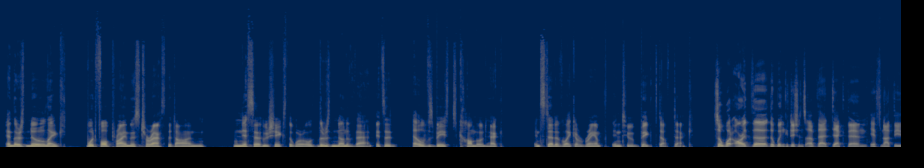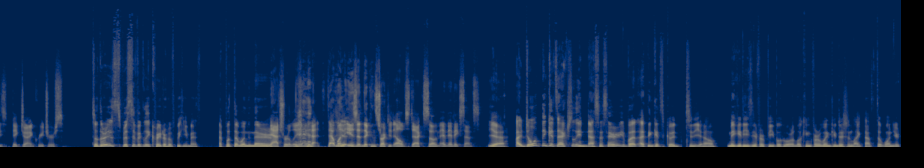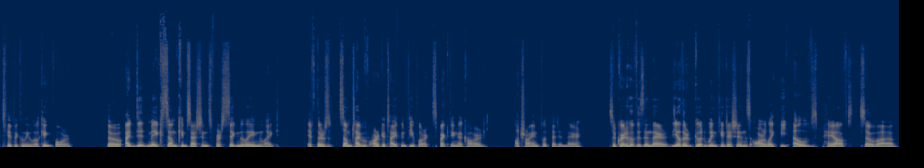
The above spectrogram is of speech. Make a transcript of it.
and there's no like Woodfall Primus, Terastodon, Nissa who shakes the world. There's none of that. It's a elves based combo deck instead of like a ramp into big stuff deck. So, what are the the win conditions of that deck then, if not these big giant creatures? So there is specifically Craterhoof Behemoth. I put that one in there. Naturally, I mean that that one Yeah. is in the constructed elves deck, so it, it makes sense. Yeah. I don't think it's actually necessary, but I think it's good to, you know, make it easier for people who are looking for a win condition. Like that's the one you're typically looking for. So I did make some concessions for signaling. Like if there's some type of archetype and people are expecting a card, I'll try and put that in there. So Craterhoof is in there. The other good win conditions are like the elves payoffs. So uh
